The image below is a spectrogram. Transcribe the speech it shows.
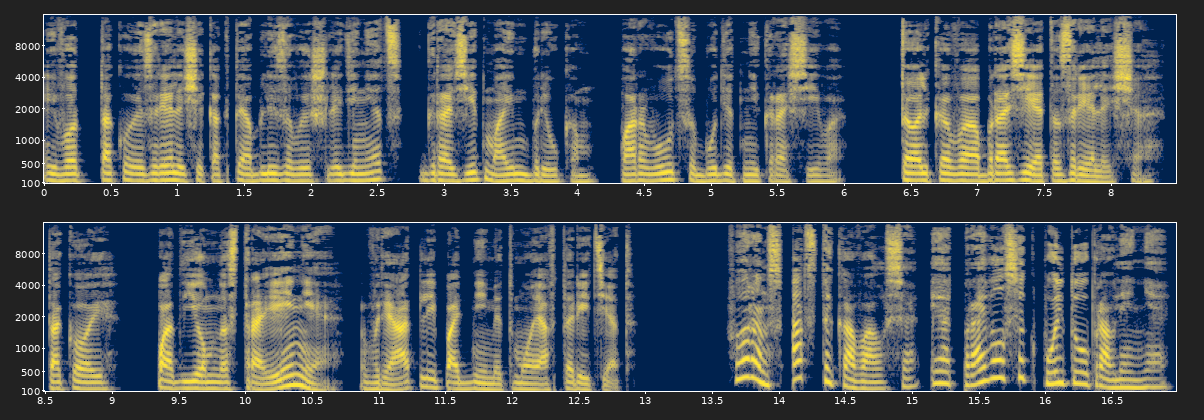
И вот такое зрелище, как ты облизываешь леденец, грозит моим брюкам. Порвутся будет некрасиво. Только вообрази это зрелище. Такой подъем настроения вряд ли поднимет мой авторитет». Форенс отстыковался и отправился к пульту управления.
